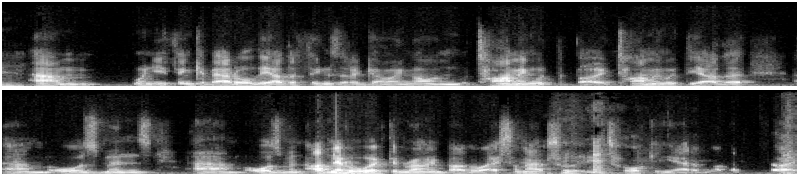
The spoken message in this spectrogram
Mm. Um, when you think about all the other things that are going on, with timing with the boat, timing with the other um, oarsmen's um, oarsmen. I've never worked in rowing, by the way, so I'm absolutely talking out of my butt.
